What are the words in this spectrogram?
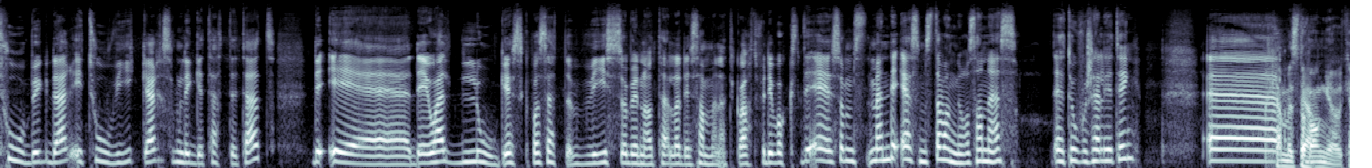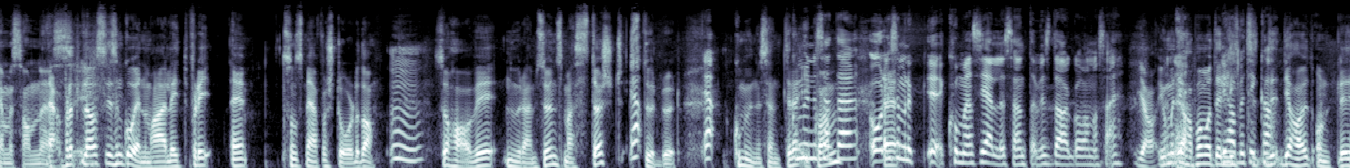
to bygder i to viker som ligger tett i tett. Det er, det er jo helt logisk på sett og vis å begynne å telle de sammen etter hvert. For de vokser, det er som, men det er som Stavanger og Sandnes. Det er to forskjellige ting. Eh, Hvem er Stavanger, og hvem er Sandnes? Ja, for la oss liksom gå gjennom her litt, fordi eh, sånn som jeg forstår det, da, så har vi Nordheimsund, som er størst, Mm. Ja. Storbror. Ja. Kommunesenteret i Kvam. og liksom det eh, kommersielle senter, hvis det går an å si. Ja, jo, men de har på en måte De litt. De, de har et ordentlig,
